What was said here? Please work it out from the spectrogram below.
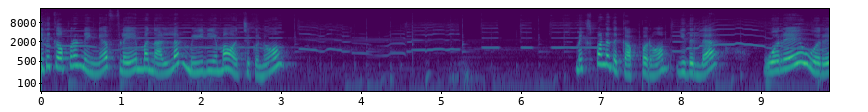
இதுக்கப்புறம் நீங்கள் ஃப்ளேமை நல்லா மீடியமாக வச்சுக்கணும். மிக்ஸ் பண்ணதுக்கப்புறம் இதில் ஒரே ஒரு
